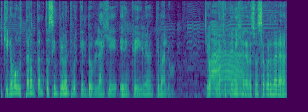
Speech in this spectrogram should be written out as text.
y que no me gustaron tanto simplemente porque el doblaje era increíblemente malo. Yo- La gente de mi generación se acordará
